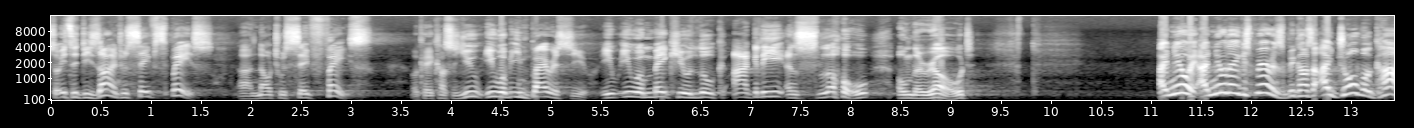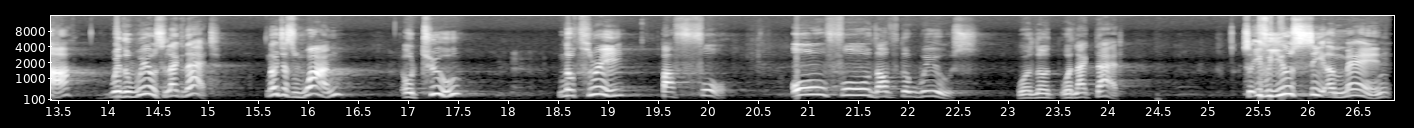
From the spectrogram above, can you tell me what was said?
So it's designed to save space, uh, not to save face okay? Because you, it will embarrass you. It, it will make you look ugly and slow on the road. I knew it. I knew the experience because I drove a car with wheels like that. Not just one or two, not three, but four. All four of the wheels were, were like that. So if you see a man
